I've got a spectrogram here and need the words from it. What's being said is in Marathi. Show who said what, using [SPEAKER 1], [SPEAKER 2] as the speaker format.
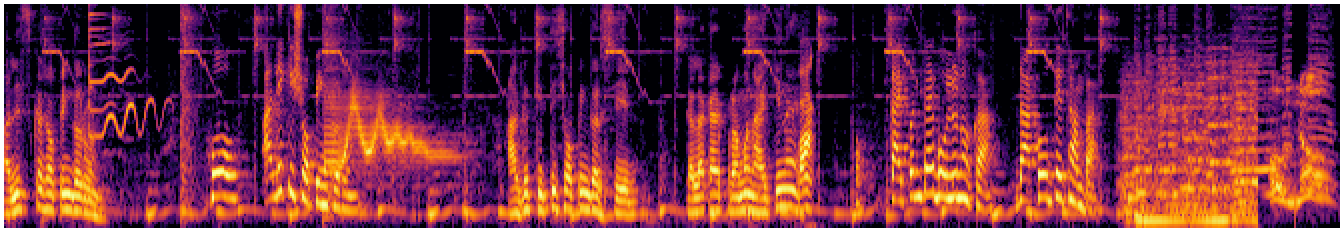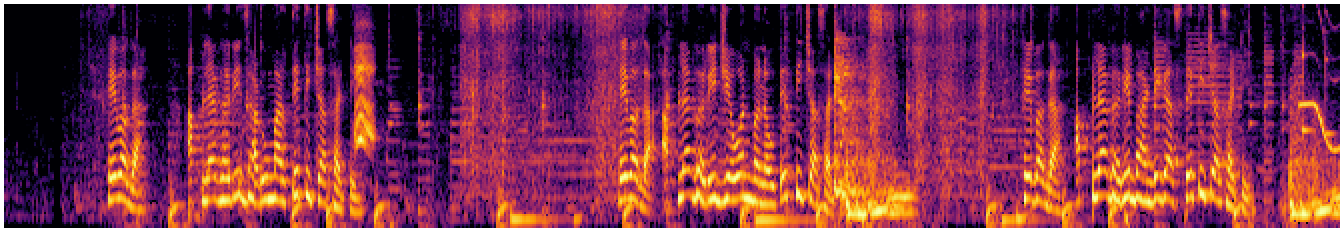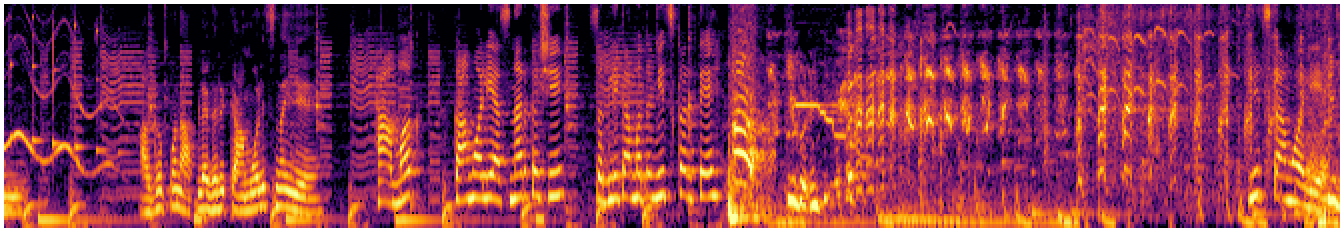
[SPEAKER 1] आलीस का शॉपिंग करून?
[SPEAKER 2] हो आले की शॉपिंग करून.
[SPEAKER 1] अगं किती शॉपिंग करशील? त्याला काय प्रमाण आहे की नाही?
[SPEAKER 2] काय पण काय बोलू नका. दाखवते थांबा. हे बघा आपल्या घरी झाडू मारते तिच्यासाठी. हे बघा आपल्या घरी जेवण बनवते तिच्यासाठी. हे बघा आपल्या घरी भांडी घासते तिच्यासाठी.
[SPEAKER 1] अगं पण आपल्या घरी कामवालीच नाहीये.
[SPEAKER 2] हा मग? कामवाली असणार कशी? सगळी कामं तर मीच करते. मीच कामवाली आहे.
